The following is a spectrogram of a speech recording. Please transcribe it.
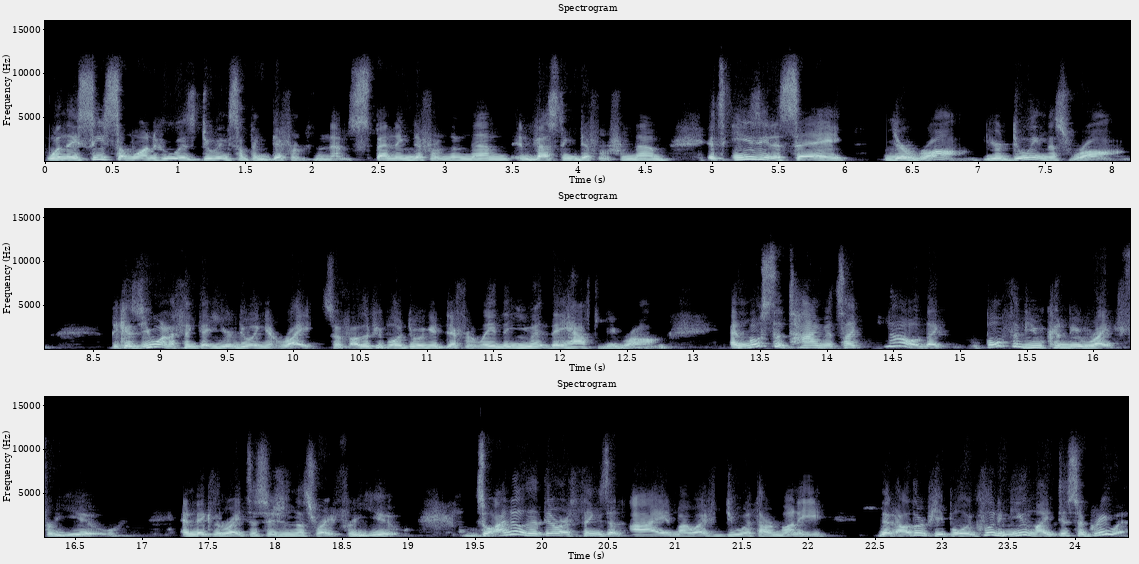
when they see someone who is doing something different from them, spending different than them, investing different from them, it's easy to say, you're wrong. You're doing this wrong because you want to think that you're doing it right. So if other people are doing it differently, then you, they have to be wrong. And most of the time, it's like, no, like both of you can be right for you and make the right decision that's right for you. So I know that there are things that I and my wife do with our money that other people, including you, might disagree with.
